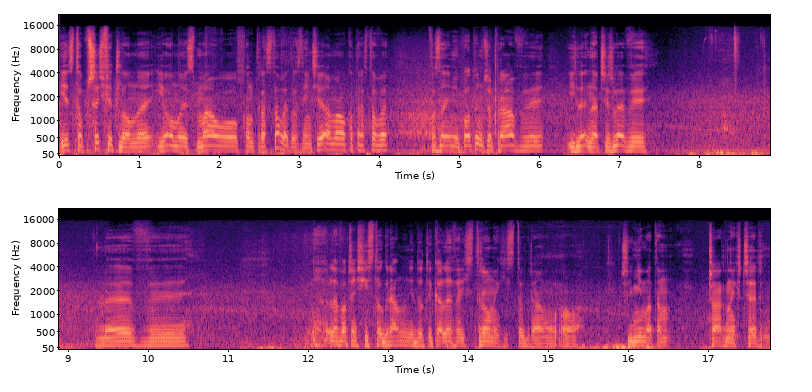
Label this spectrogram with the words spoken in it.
Jest to prześwietlone i ono jest mało kontrastowe to zdjęcie, a mało kontrastowe poznajemy po tym, że prawy i le, znaczy lewy lewy lewa część histogramu nie dotyka lewej strony histogramu. O, czyli nie ma tam czarnych czerni.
